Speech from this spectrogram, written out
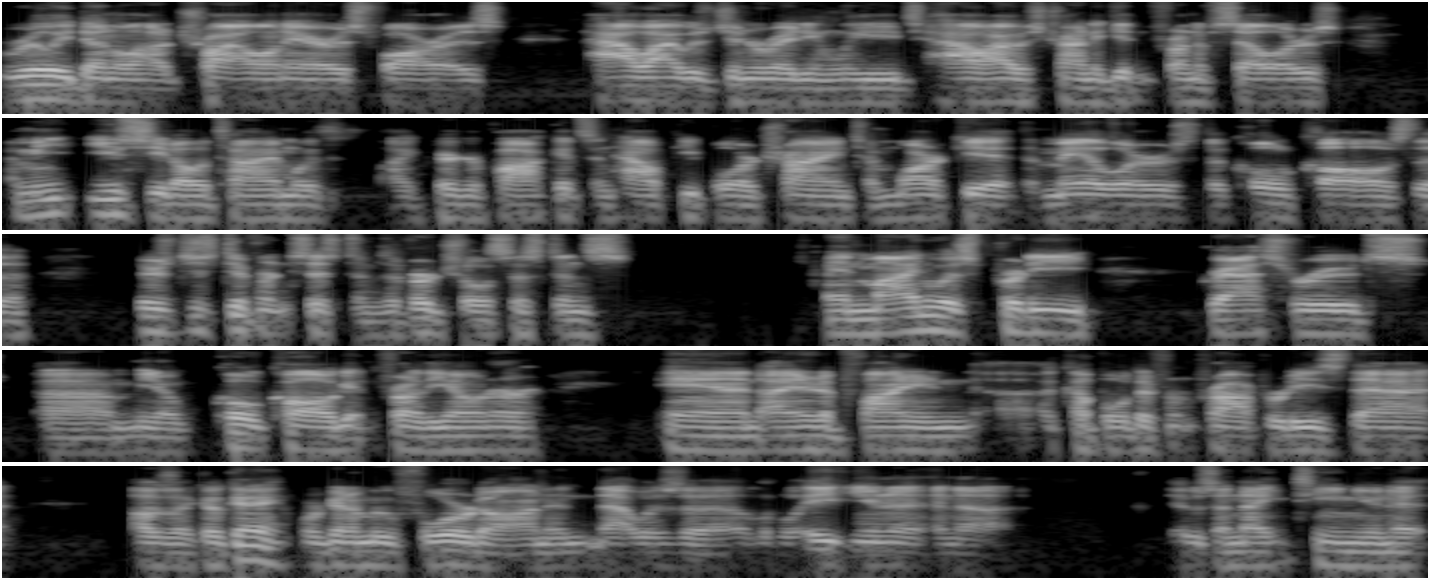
really done a lot of trial and error as far as how I was generating leads, how I was trying to get in front of sellers. I mean, you see it all the time with like bigger pockets and how people are trying to market the mailers, the cold calls, the there's just different systems, the virtual assistants. And mine was pretty grassroots, um, you know, cold call, get in front of the owner. And I ended up finding a couple of different properties that I was like, okay, we're going to move forward on. And that was a little eight unit and a, it was a 19 unit,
